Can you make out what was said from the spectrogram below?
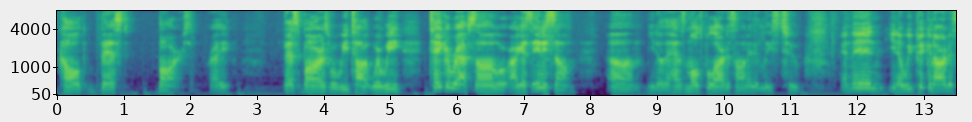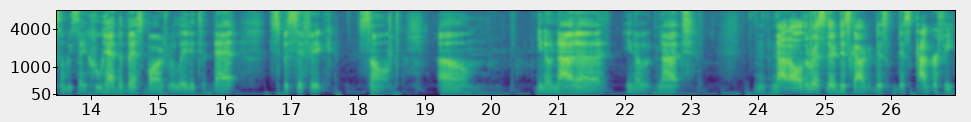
called Best Bars, right? Best Bars where we talk where we take a rap song or I guess any song, um, you know, that has multiple artists on it, at least two. And then, you know, we pick an artist and we say who had the best bars related to that specific song. Um, you know, not uh, you know, not not all the rest of their discog- disc- discography,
